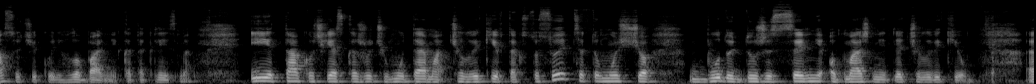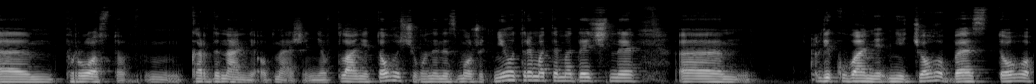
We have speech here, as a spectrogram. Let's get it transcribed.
нас очікують глобальні катаклізми. І також я скажу, чому тема чоловіків так стосується, тому що будуть дуже сильні обмеження для чоловіків. Ем, просто кардинальні обмеження в плані того, що вони не зможуть ні отримати медичне. ем, Лікування нічого без того,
